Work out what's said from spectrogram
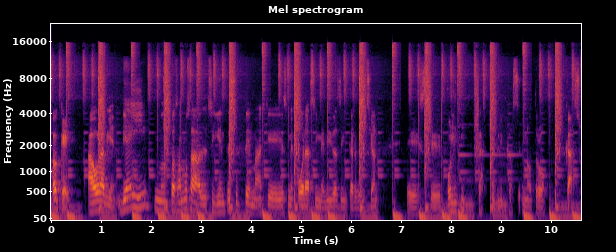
ok. Ahora bien, de ahí nos pasamos al siguiente subtema que es mejoras y medidas de intervención, este, políticas públicas en otro caso.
